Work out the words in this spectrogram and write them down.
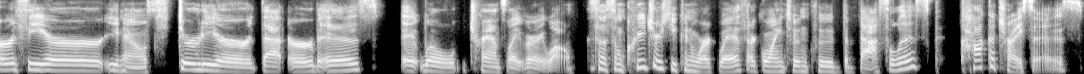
earthier, you know, sturdier that herb is, it will translate very well. So, some creatures you can work with are going to include the basilisk, cockatrices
